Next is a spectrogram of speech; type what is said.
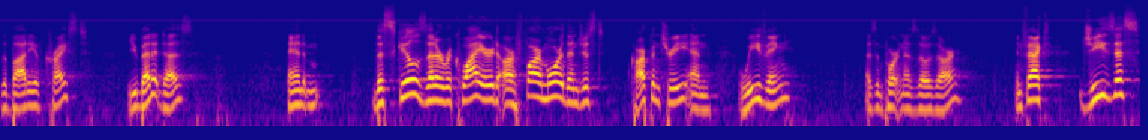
the body of Christ? You bet it does. And the skills that are required are far more than just carpentry and weaving, as important as those are. In fact, Jesus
